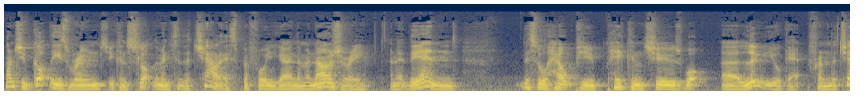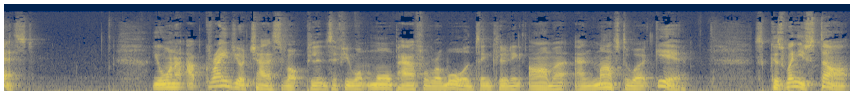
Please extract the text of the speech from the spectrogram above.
Once you've got these runes, you can slot them into the chalice before you go in the menagerie, and at the end, this will help you pick and choose what uh, loot you'll get from the chest. You'll want to upgrade your Chalice of Opulence if you want more powerful rewards, including armour and masterwork gear. Because when you start,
